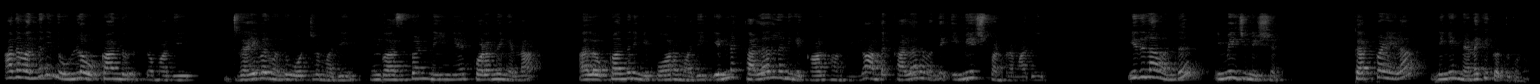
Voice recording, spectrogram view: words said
அதை வந்து நீங்க உள்ள உட்காந்து இருக்க மாதிரி டிரைவர் வந்து ஓட்டுற மாதிரி உங்க ஹஸ்பண்ட் நீங்க குழந்தைங்க எல்லாம் அதுல உட்காந்து நீங்க போற மாதிரி என்ன கலர்ல நீங்க கால் பண்ணுவீங்களோ அந்த கலரை வந்து இமேஜ் பண்ற மாதிரி. இதெல்லாம் வந்து இமேஜினேஷன் கற்பனைலாம் நீங்க நினைக்க கத்துக்கணும்.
